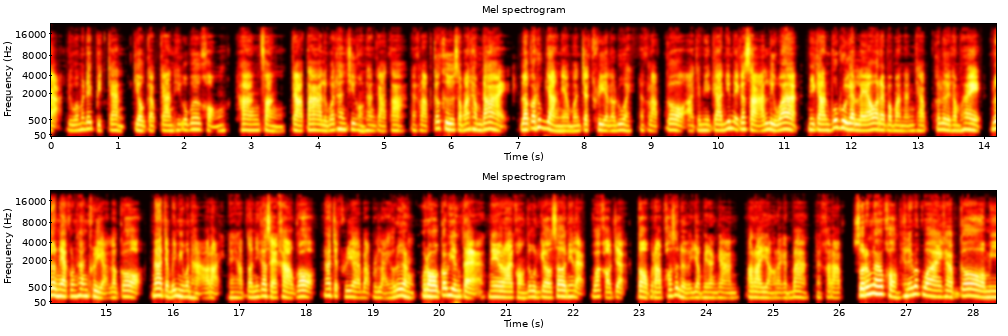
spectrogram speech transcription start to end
กาส หรือว่าไม่ได้ปิดกั้นเกี่ยวกับการเทคโอเวอร์ของ ทางฝั่งกาตาหรือว่าท่านชี้ของทางกาตานะครับก็คือสามารถทำได้ แล้วก็ทุกอย่างเนี่ยเหมือนจะเคลียร์แล้วด้วยนะครับก็อาจจะมีการยื่นเอกสารหรือว่ามีการพูดคุยกันแล้วอะไรประมาณนั้นครับก็เลยทำให้เรื่องเนี้ยค่อนข้างเคลียร์แล้วก็น่าจะไม่มีปัญหาอะไรนะครับตอนนี้กระแสข่าวก็น่าจะเคลียร์แบบหลายๆเรื่อง รอก็เพียงแต่ในรายของตระกูลเกลเซอร์นี่แหละว่าเขาจะ ตอบรับข้อเสนออย่างเป็นทางการอะไรอย่างไรกันบ้างนะครับ ส่วนเรื่องราวของเฮเลมักไวครับก็มี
